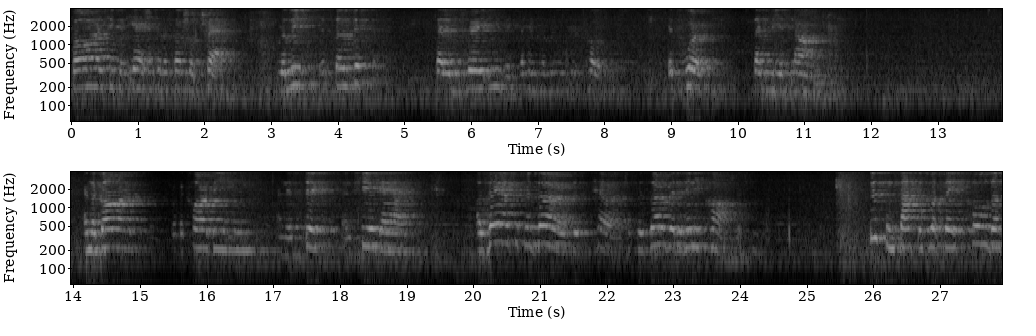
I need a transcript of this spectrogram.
far as he can get into the social trap. Relief is so distant that it is very easy for him to lose his hold. It's worse than Vietnam. And the guards with the carbines and their sticks and tear gas are there to preserve this terror, to preserve it at any cost. This, in fact, is what they told us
